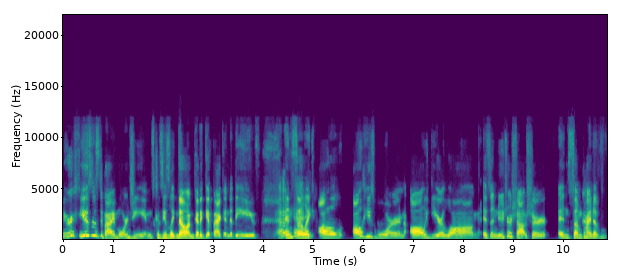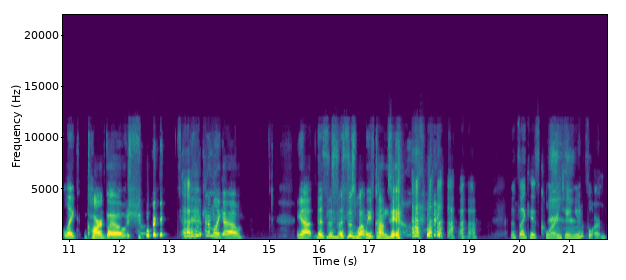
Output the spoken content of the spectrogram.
He refuses to buy more jeans because he's like, no, I'm gonna get back into these. And so like all all he's worn all year long is a NutriShop shirt and some kind of like cargo shorts. Okay. And I'm like, oh, yeah, this is this is what we've come to. That's like his quarantine uniform.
